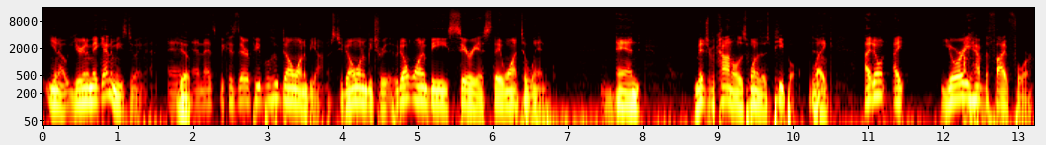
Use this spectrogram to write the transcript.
you know, you're going to make enemies doing that, and Yep. and that's because there are people who don't want to be honest, who don't want to be true, who don't want to be serious. They want to win, and Mitch McConnell is one of those people. Like, I don't, I, you already have the five four.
